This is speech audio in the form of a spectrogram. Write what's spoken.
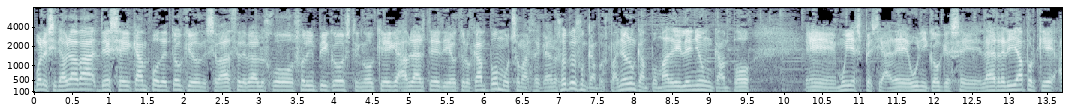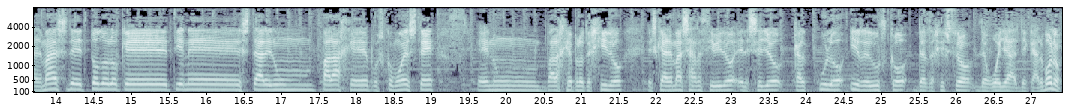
Bueno, y si te hablaba de ese campo de Tokio donde se va a celebrar los Juegos Olímpicos, tengo que hablarte de otro campo mucho más cerca de nosotros, un campo español, un campo madrileño, un campo eh, muy especial, eh, único, que es eh, la herrería, porque además de todo lo que tiene estar en un paraje pues como este, en un paraje protegido, es que además ha recibido el sello Calculo y Reduzco del registro de huella de carbono.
